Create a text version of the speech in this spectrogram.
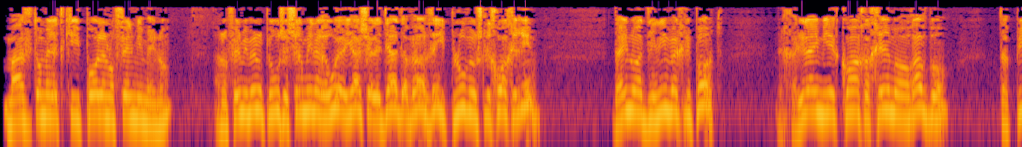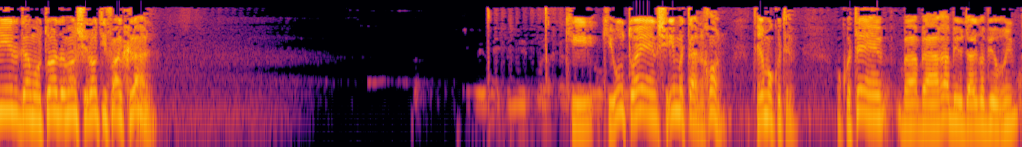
מה זאת אומרת כי ייפול הנופל ממנו? הנופל ממנו פירוש אשר מן הראוי היה שעל ידי הדבר הזה ייפלו ויושלכו אחרים. דהיינו הדינים והקליפות. וחלילה אם יהיה כוח אחר מעורב בו, תפיל גם אותו הדבר שלא תפעל כלל. כי, כי הוא טוען שאם אתה, נכון, תראה מה הוא כותב. הוא כותב בהערה בי"ד בביאורים,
